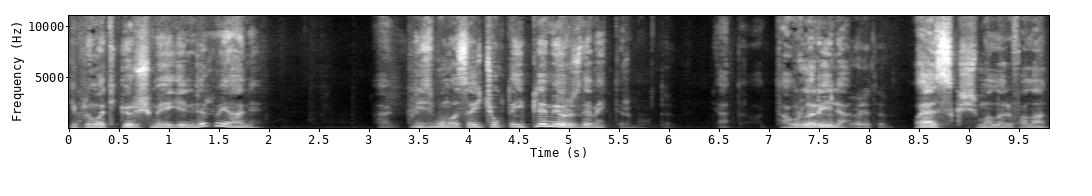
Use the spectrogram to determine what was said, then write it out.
Diplomatik görüşmeye gelinir mi yani? Yani biz bu masayı çok da iplemiyoruz demektir bu. Ya, tavırlarıyla. Öyle tabii. O el sıkışmaları falan.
